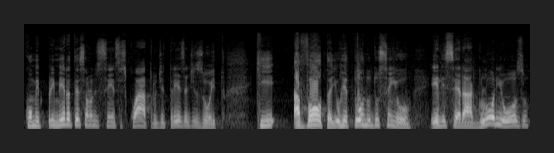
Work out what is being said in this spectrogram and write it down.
como em 1 Tessalonicenses 4, de 13 a 18, que a volta e o retorno do Senhor, ele será glorioso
